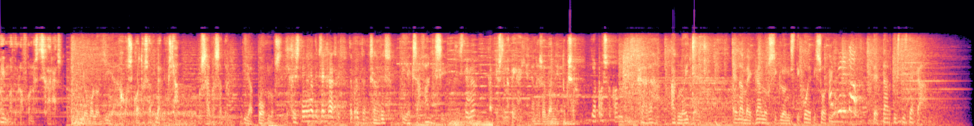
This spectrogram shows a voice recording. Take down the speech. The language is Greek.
Εγώ είμαι ο δολοφόνος της χαράς. Η ομολογία. Εγώ σκότωσα την ανιψιά. Ο Σάββασαντα. Η απόγνωση. Τη Χριστίνα να την ξεχάσεις; Δεν πρόκειται να την ξαναδείς. Η εξαφάνιση. Χριστίνα; Κάποιος την απήγαγε. Ένα ζωντανή. Το ξέρω. Για πόσο ακόμα. Χαρά. Αγνοείται. Ένα μεγάλο συγκλονιστικό επεισόδιο. Τετάρτη στις 10.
